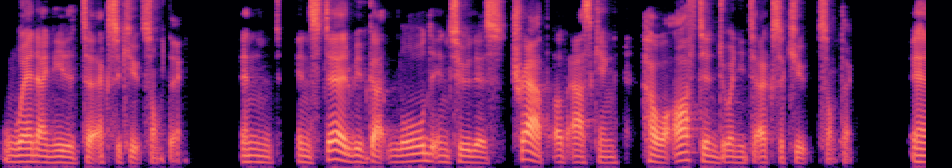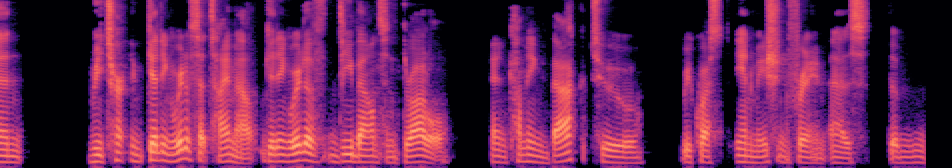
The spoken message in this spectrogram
when I needed to execute something. And instead, we've got lulled into this trap of asking, how often do I need to execute something? And return, getting rid of set timeout, getting rid of debounce and throttle, and coming back to request animation frame as the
